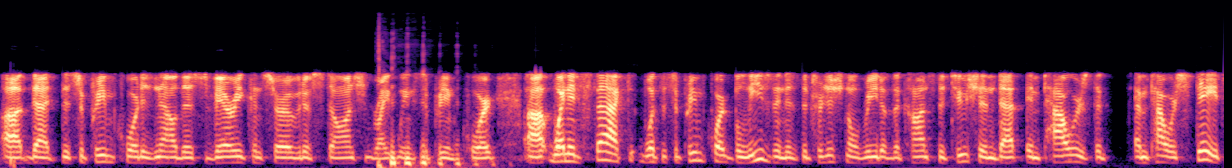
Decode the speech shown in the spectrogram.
uh, that the Supreme Court is now this very conservative, staunch, right wing Supreme Court, uh, when in fact, what the Supreme Court believes in is the traditional read of the Constitution that empowers the empower states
